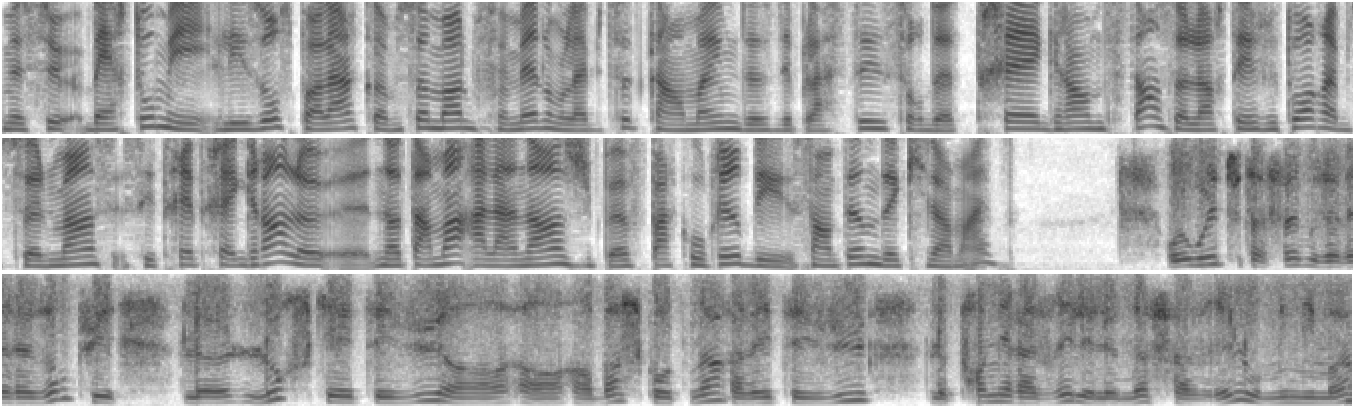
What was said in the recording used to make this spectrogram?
Monsieur Berthaud, mais les ours polaires comme ça, mâles ou femelles, ont l'habitude quand même de se déplacer sur de très grandes distances. Leur territoire habituellement, c'est très très grand. Notamment à la nage, ils peuvent parcourir des centaines de kilomètres. Oui, oui, tout à fait, vous avez raison. Puis l'ours qui a été vu en, Basse-Côte-Nord avait été vu le 1er avril et le 9 avril au minimum.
